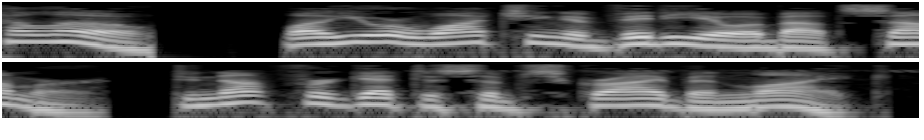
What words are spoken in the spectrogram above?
Hello. While you are watching a video about summer, do not forget to subscribe and like.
